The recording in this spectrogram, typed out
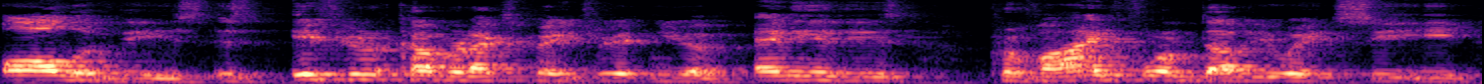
all of these is if you're a covered expatriate and you have any of these, provide Form W8CE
